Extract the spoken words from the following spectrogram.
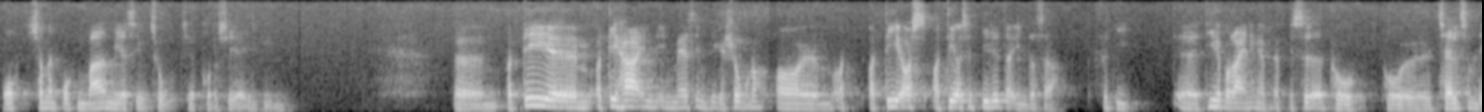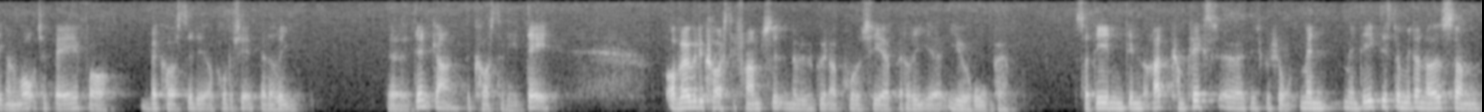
brugt, så har man brugt meget mere CO2 til at producere elbilen. Øhm, og, det, øhm, og det har en, en masse implikationer, og, øhm, og, og, det er også, og det er også et billede, der ændrer sig. Fordi øh, de her beregninger er baseret på, på øh, tal, som ligger nogle år tilbage for, hvad kostede det at producere et batteri øh, dengang, hvad koster det i dag. Og hvad vil det koste i fremtiden, når vi begynder at producere batterier i Europa? Så det er en, det er en ret kompleks øh, diskussion, men, men det er ikke desto mindre noget, som,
